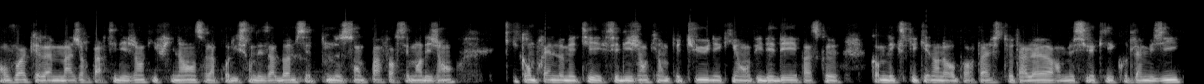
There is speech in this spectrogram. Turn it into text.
on voit que la majeure partie des gens qui financent la production des albums ne sont pas forcément des gens qui comprennent le métier. C'est des gens qui ont peu de et qui ont envie d'aider parce que, comme l'expliquait dans le reportage tout à l'heure, un monsieur qui écoute la musique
